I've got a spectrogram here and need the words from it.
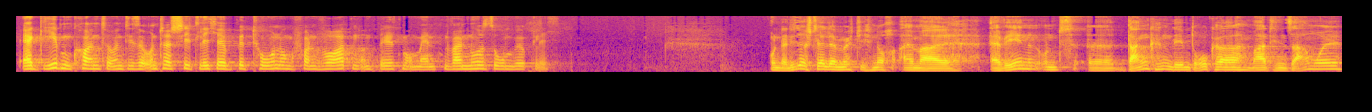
ergeben konnte und diese unterschiedliche Betonung von Worten und Bildmomenten war nur so möglich. Und an dieser Stelle möchte ich noch einmal erwähnen und äh, danken dem Drucker Martin Samuel,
